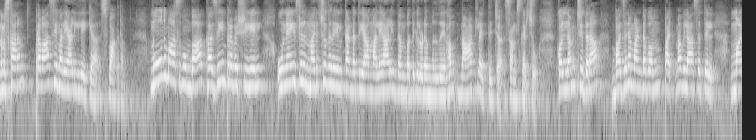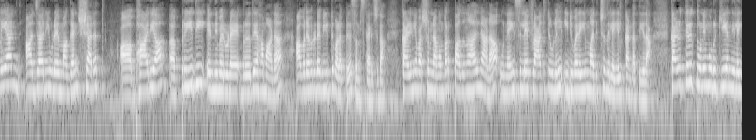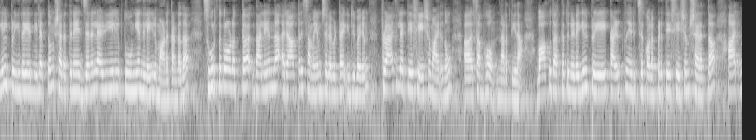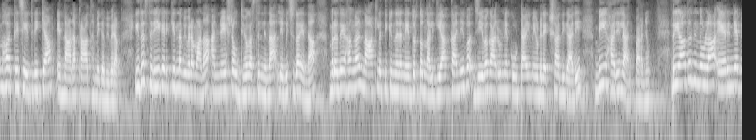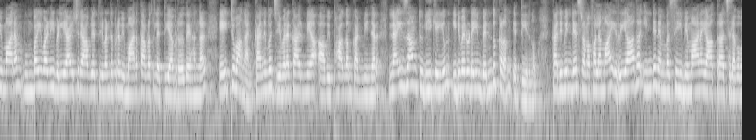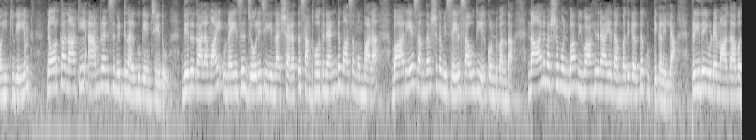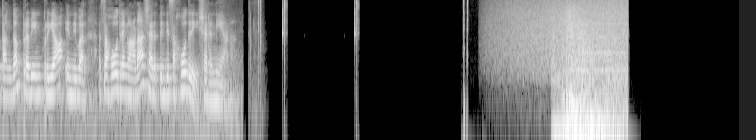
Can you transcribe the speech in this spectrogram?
നമസ്കാരം. പ്രവാസി മലയാളിയിലേക്ക് സ്വാഗതം. മൂന്ന് മാസം മുമ്പ് ഖസീം പ്രവിശ്യയിൽ ഉനൈസിൽ മരിച്ച നിലയിൽ കണ്ടെത്തിയ മലയാളി ദമ്പതികളുടെ മൃതദേഹം നാട്ടിലെത്തിച്ച് സംസ്കരിച്ചു. കൊല്ലം ചിതറ ഭജന മണ്ഡപം പത്മവിലാസത്തിൽ മണിയാൻ ആചാര്യയുടെ മകൻ ശരത് ഭാര്യ പ്രീതി എന്നിവരുടെ മൃതദേഹമാണ് അവരവരുടെ വീട്ടുവളപ്പിൽ സംസ്കരിച്ചത്. കഴിഞ്ഞ വർഷം നവംബർ പതിനാലിനാണ് ഉനൈസിലെ ഫ്ളാറ്റിനുള്ളിൽ ഇരുവരെയും മരിച്ച നിലയിൽ കണ്ടെത്തിയത്. കഴുത്തിൽ തുണി മുറുക്കിയ നിലയിൽ പ്രീതയെ നിലത്തും ശരത്തിനെ ജനലഴിയിൽ തൂങ്ങിയ നിലയിലുമാണ് കണ്ടത്. സുഹൃത്തുക്കളോടൊത്ത് തലേന്ന് രാത്രി സമയം ചെലവിട്ട ഇരുവരും ഫ്ളാറ്റിലെത്തിയ ശേഷമായിരുന്നു സംഭവം നടത്തിയത്. വാക്കുതർക്കത്തിനിടയിൽ പ്രിയയെ കഴുത്ത് നേരിച്ച് കൊലപ്പെടുത്തിയ ശേഷം ശരത്ത് ആത്മഹത്യ ചെയ്തിരിക്കാം എന്നാണ് പ്രാഥമിക വിവരം. ഇത് സ്ഥിരീകരിക്കുന്ന വിവരമാണ് അന്വേഷണ ഉദ്യോഗസ്ഥരിൽ നിന്ന് ലഭിച്ചത് എന്ന് മൃതദേഹങ്ങൾ നാട്ടിലെത്തിക്കുന്നതിന് നേതൃത്വം നൽകിയ കനിവ് ജീവകാരുണ്യ കൂട്ടായ്മയുടെ രക്ഷാധികാരി ബി ഹരിലാൽ പറഞ്ഞു. റിയാദിൽ നിന്നുള്ള എയർ ഇന്ത്യ വിമാനം മുംബൈ വഴി വെള്ളിയാഴ്ച രാവിലെ തിരുവനന്തപുരം വിമാനത്താവളത്തിലെത്തിയ മൃതദേഹങ്ങൾ ഏറ്റുവാങ്ങാൻ കനിവ് ജീവനക്കാരുണ്യ വിഭാഗം കൺവീനർ നൈസാം തുലീക്കയും ഇരുവരുടെയും ബന്ധുക്കളും എത്തിയിരുന്നു. കനിവിന്റെ ശ്രമഫലമായി റിയാദ് ഇന്ത്യൻ എംബസി വിമാനയാത്ര ചെലവ് വഹിക്കുകയും നോർക്ക നാട്ടിൽ ആംബുലൻസ് വിട്ടു ചെയ്തു. ദീർഘകാലമായി ഉനൈസിൽ ജോലി ചെയ്യുന്ന ശരത്ത് സംഭവത്തിന് രണ്ട് മാസം മുമ്പാണ് ഭാര്യയെ സന്ദർശക വിസയിൽ സൗദിയിൽ കൊണ്ടുവന്നത്. നാല് വർഷം മുൻപ് വിവാഹിതരായ ദമ്പതികൾക്ക് കുട്ടികളില്ല. പ്രീതയുടെ മാതാവ് തങ്കം പ്രവീൺ പ്രിയ എന്നിവർ സഹോദരങ്ങളാണ് ശരത്തിന്റെ സഹോദരി ശരണ്യയാണ്.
